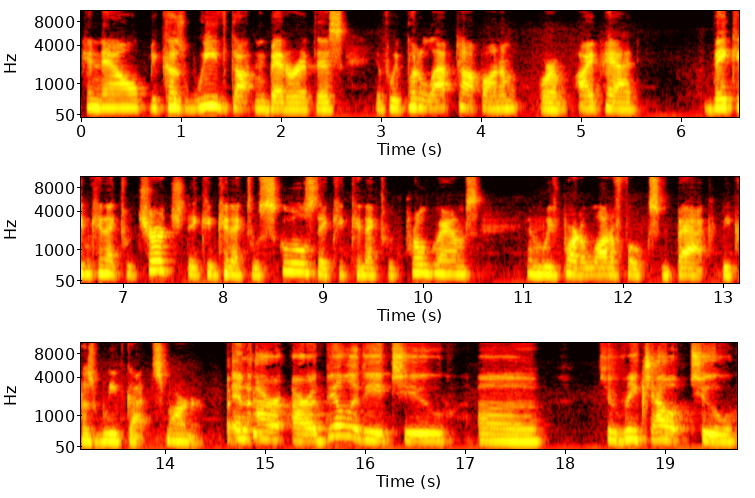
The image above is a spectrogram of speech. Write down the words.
can now, because we've gotten better at this, if we put a laptop on them or an iPad, they can connect with church, they can connect with schools, they can connect with programs, and we've brought a lot of folks back because we've got smarter. And our our ability to uh, to reach out to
